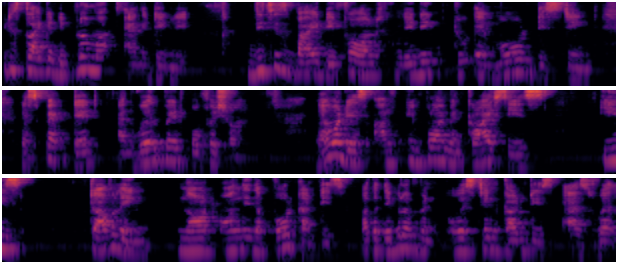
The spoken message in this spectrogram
It is like a diploma and a degree. This is by default leading to a more distinct, respected, and well-paid profession. Nowadays, unemployment crisis is troubling not only the poor countries but the developing Western countries as well.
